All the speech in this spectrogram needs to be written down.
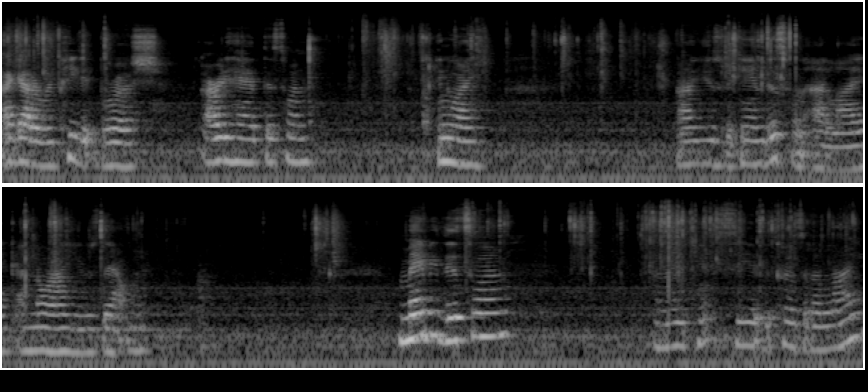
I got a repeated brush. I already had this one. Anyway, I'll use it again. This one I like. I know I'll use that one. Maybe this one. I know you can't see it because of the light.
